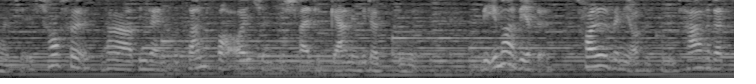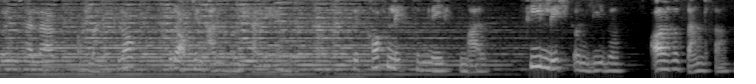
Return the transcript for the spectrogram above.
heute. Ich hoffe, es war wieder interessant für euch und ihr schaltet gerne wieder zu. Wie immer wäre es toll, wenn ihr eure Kommentare dazu hinterlasst auf meinem Blog oder auf den anderen Kanälen. Bis hoffentlich zum nächsten Mal. Viel Licht und Liebe, eure Sandra.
